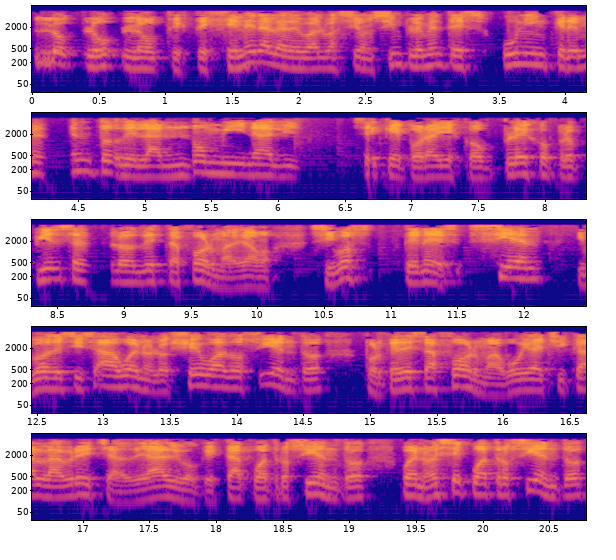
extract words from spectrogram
lo, lo, lo, que te genera la devaluación simplemente es un incremento de la nominalidad. Sé que por ahí es complejo, pero piénsalo de esta forma, digamos. Si vos tenés 100 y vos decís, ah, bueno, lo llevo a 200, porque de esa forma voy a achicar la brecha de algo que está a 400, bueno, ese 400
